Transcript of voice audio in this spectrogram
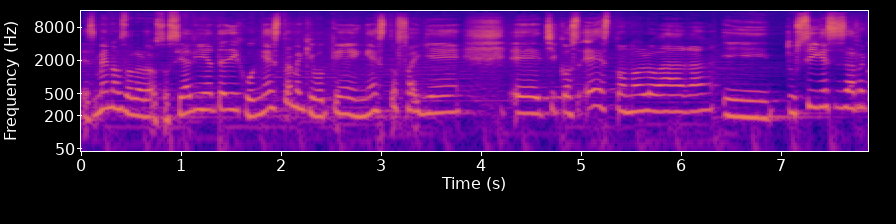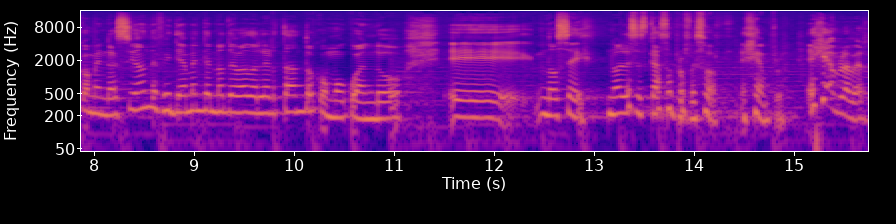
Es menos doloroso. Si alguien te dijo, en esto me equivoqué, en esto fallé, eh, chicos, esto no lo hagan y tú sigues esa recomendación, definitivamente no te va a doler tanto como cuando, eh, no sé, no les es caso, profesor. Ejemplo. Ejemplo, a ver.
